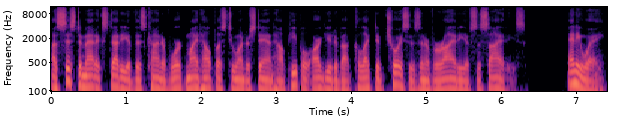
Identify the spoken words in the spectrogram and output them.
A systematic study of this kind of work might help us to understand how people argued about collective choices in a variety of societies. Anyway,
